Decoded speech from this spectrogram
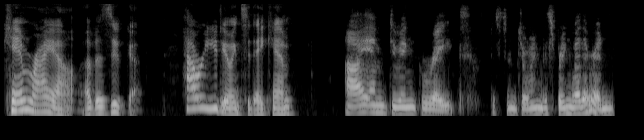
Kim Riel of Azuka. How are you doing today, Kim? I am doing great. Just enjoying the spring weather and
